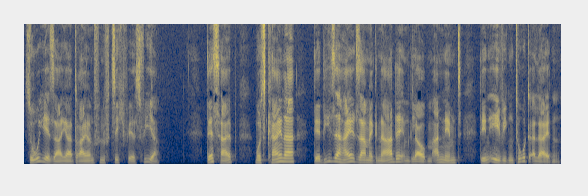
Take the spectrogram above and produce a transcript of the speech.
So Jesaja 53, Vers 4. Deshalb muss keiner, der diese heilsame Gnade im Glauben annimmt, den ewigen Tod erleiden.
